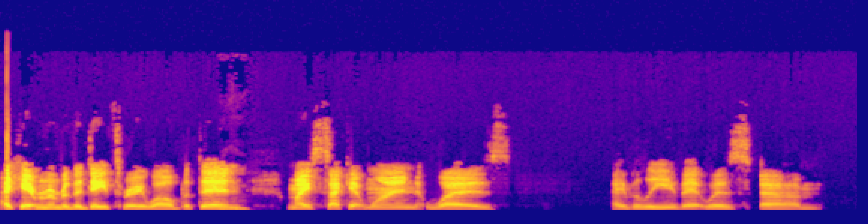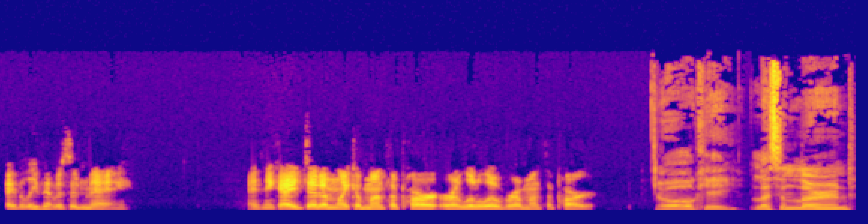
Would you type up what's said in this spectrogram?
I can't remember the dates very well, but then hmm my second one was, I believe it was, um, I believe it was in May. I think I did them like a month apart or a little over a month apart. Oh, okay. Lesson learned.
